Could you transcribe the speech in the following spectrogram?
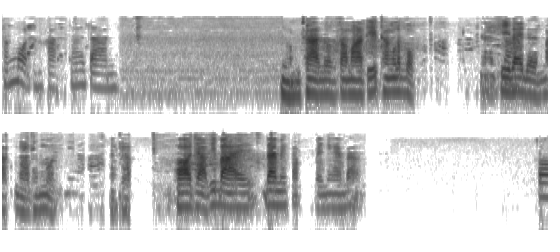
ทั้งหมดนะคะท่านอาจารย์รวมชาติรวมสมาธิทั้งระบบนะที่ได้เดินมรรคมาทั้งหมดนะครับ พอจะอธิบายได้ไหมครับ เป็นยังไงบ้าง ก็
